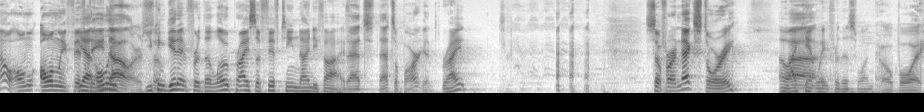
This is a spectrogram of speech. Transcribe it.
Oh, only fifteen yeah, only dollars. you can get it for the low price of $15.95. That's that's a bargain. right? So for our next story, Oh, I can't Uh, wait for this one. oh boy,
